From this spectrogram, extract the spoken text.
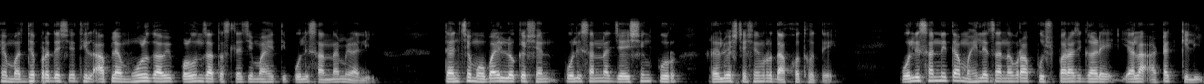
हे मध्य प्रदेश येथील आपल्या मूळ गावी पळून जात असल्याची माहिती पोलिसांना मिळाली. त्यांचे मोबाईल लोकेशन पोलिसांना जयसिंगपूर रेल्वे स्टेशनवर दाखवत होते. पोलिसांनी त्या महिलेचा नवरा पुष्पराज गाडे याला अटक केली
